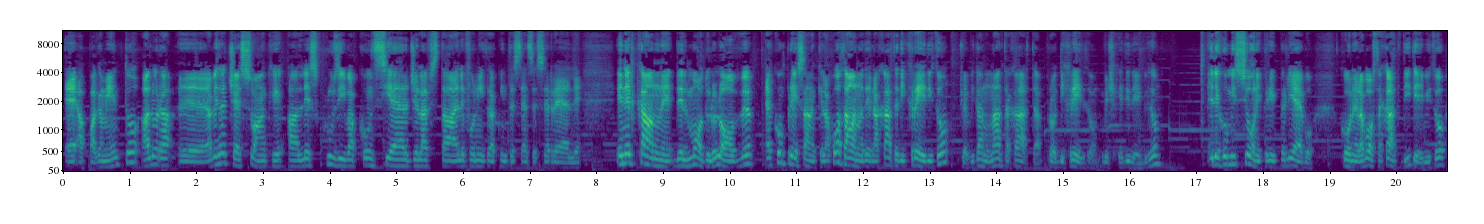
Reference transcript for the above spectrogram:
è a pagamento, allora eh, avete accesso anche all'esclusiva concierge lifestyle fornita da Quintessenza SRL e nel canone del modulo Love è compresa anche la quota annua della carta di credito, cioè vi danno un'altra carta però di credito invece che di debito, e le commissioni per il prelievo con la vostra carta di debito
